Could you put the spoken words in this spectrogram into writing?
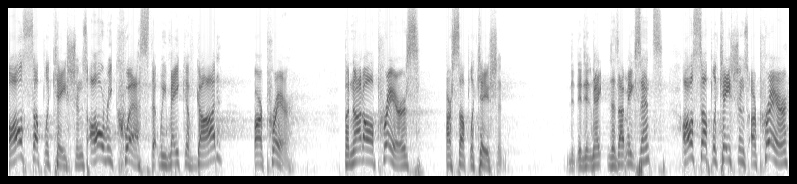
all supplications, all requests that we make of God are prayer, but not all prayers are supplication. Make, does that make sense? All supplications are prayer,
